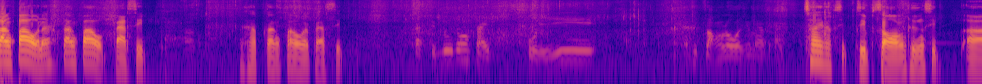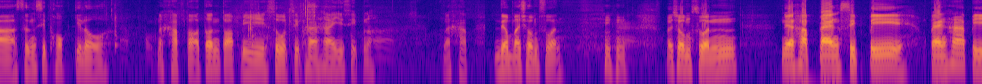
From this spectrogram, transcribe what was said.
ตั้งเป้านะ ตั้งเป้า80นะครับ ตั้งเป้าไว้80แปดสิบลูกต้องใส่ปุ๋ยสิบสองโลใช่ไหมครับอาจารย์ใช่ครับ10 12ถึง10อ่าถึง16กิโลครับผมนะครับ ต่อต้นต่อปีสูตร15 5 20เนาะอ่านะครับ เดี๋ยวมาชมสวนอ่า มาชมสวนเนี่ยครับแปลง 10 ปี แปลง 5 ปี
